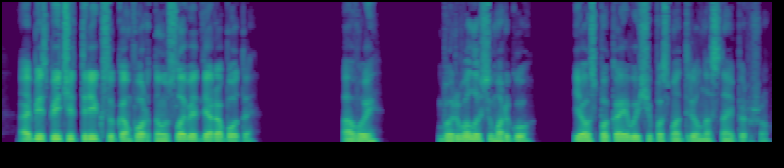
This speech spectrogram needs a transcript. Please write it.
— обеспечить Триксу комфортные условия для работы. А вы? Вырвалось у Марго, я успокаивающе посмотрел на снайпершу.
